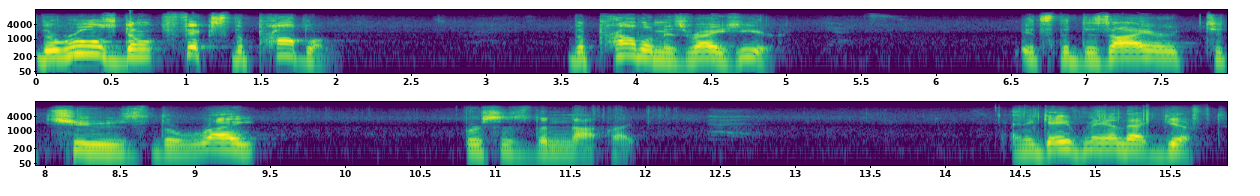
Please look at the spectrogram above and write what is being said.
The rules don't fix the problem. The problem is right here. It's the desire to choose the right versus the not right. And he gave man that gift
